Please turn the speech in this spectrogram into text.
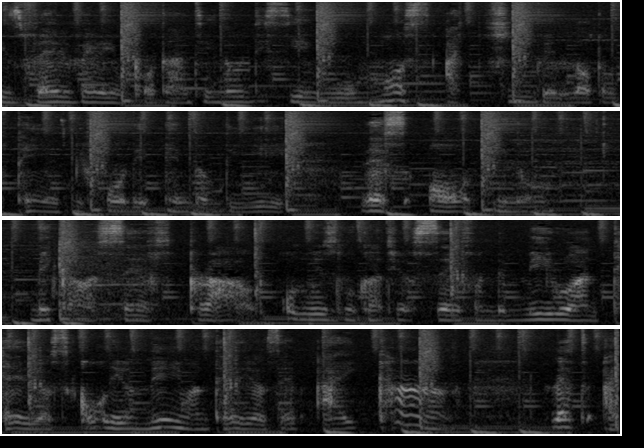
It's very, very important. You know, this year we must achieve a lot of things before the end of the year. Let's all, you know, make ourselves proud. Always look at yourself in the mirror and tell yourself, call your name and tell yourself, I can. Let I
